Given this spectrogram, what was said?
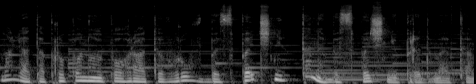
Малята пропоную пограти в гру в безпечні та небезпечні предмети.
